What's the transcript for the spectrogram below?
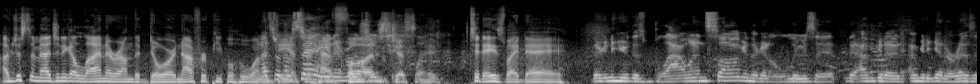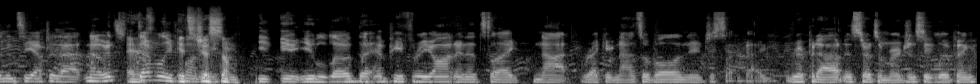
I'm just imagining a line around the door, not for people who want to dance or have fun, just... just like today's my day. They're gonna hear this Blauen song and they're gonna lose it. I'm gonna I'm gonna get a residency after that. No, it's and definitely it's, it's just some you, you, you load the MP3 on and it's like not recognizable and you're just like I rip it out and it starts emergency looping.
